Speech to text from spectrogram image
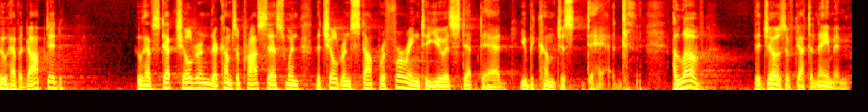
who have adopted, who have stepchildren, there comes a process when the children stop referring to you as stepdad you become just dad. I love that Joseph got to name him.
